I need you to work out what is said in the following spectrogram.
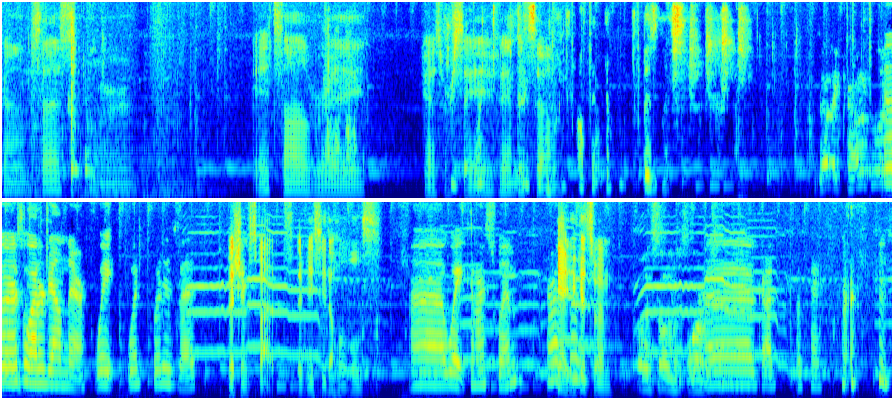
comes a storm. It's alright. Guess we're safe in the zone. Up business. Is that a caterpillar? There's water down there. Wait, what? What is that? Fishing spots. If you see the holes. Uh, wait, can I swim? Can I Yeah, you swim? could swim. Oh, it's Solomon's larva. Oh god. Okay.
